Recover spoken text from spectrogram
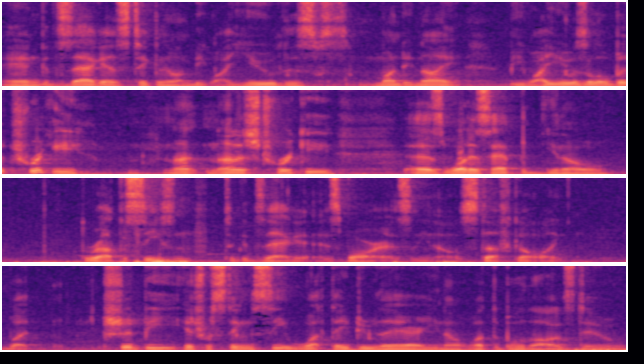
And Gonzaga is taking on BYU this Monday night. BYU is a little bit tricky. Not not as tricky as what has happened, you know, throughout the season to Gonzaga as far as you know stuff going, but should be interesting to see what they do there. You know what the Bulldogs do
